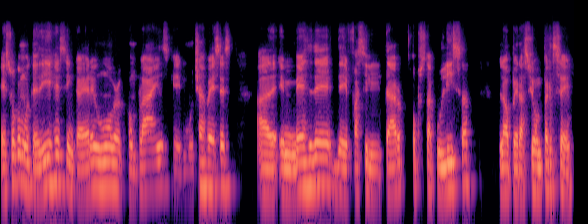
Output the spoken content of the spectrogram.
Eso, como te dije, sin caer en un overcompliance, que muchas veces, en vez de, de facilitar, obstaculiza la operación per se,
